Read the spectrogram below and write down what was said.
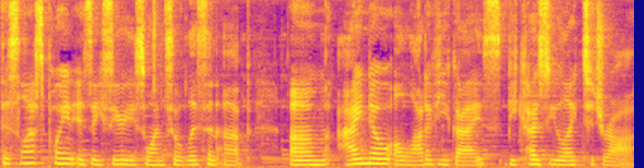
This last point is a serious one, so listen up. Um, I know a lot of you guys, because you like to draw,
